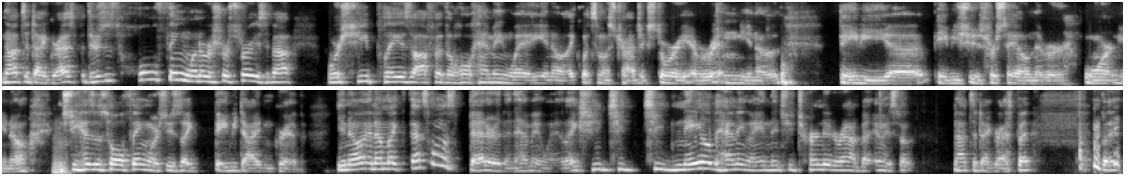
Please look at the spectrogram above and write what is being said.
not to digress, but there's this whole thing, one of her short stories about where she plays off of the whole Hemingway, you know, like what's the most tragic story ever written, you know, baby uh baby shoes for sale never worn you know? Hmm. and she has this whole thing where she's like baby died in crib you know? And i'm like that's almost better than hemingway. Like she she she nailed hemingway and then she turned it around. But anyway so not to digress but but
